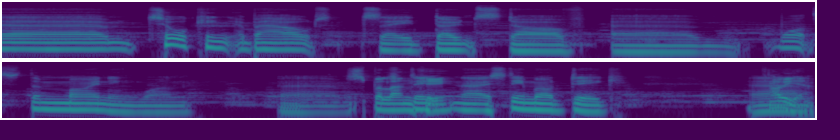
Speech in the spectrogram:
um, talking about, say, don't starve. Um, what's the mining one? Um, Spelunky. Ste- no, Steamworld Dig. Um, Oh, yeah.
